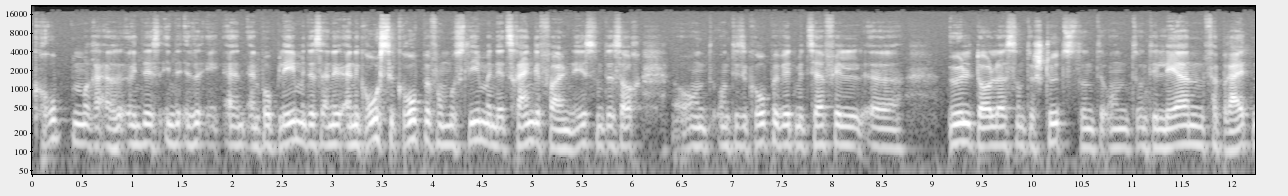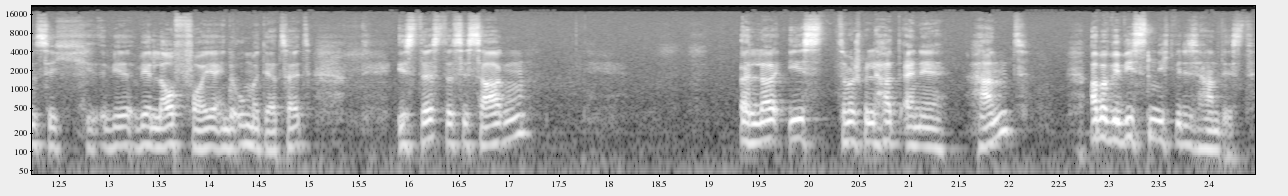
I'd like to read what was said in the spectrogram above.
Gruppen, also in das, in, ein, ein, Problem, in das eine, eine große Gruppe von Muslimen jetzt reingefallen ist und, das auch, und, und diese Gruppe wird mit sehr viel äh, Öldollars unterstützt und, und, und die Lehren verbreiten sich wie, wie ein Lauffeuer in der Umma derzeit, ist das, dass sie sagen, Allah ist, zum Beispiel hat eine Hand, aber wir wissen nicht, wie diese Hand ist.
